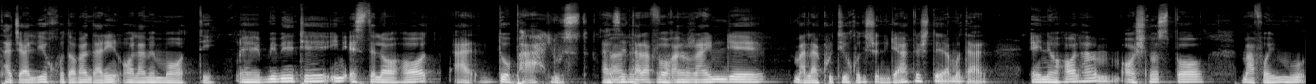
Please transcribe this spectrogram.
تجلی خداوند در این عالم مادی. می‌بینید که این اصطلاحات دو پهلوست. از این بله. طرف واقعا رنگ ملکوتی خودش رو نگه داشته اما در عین حال هم آشناس با مفاهیم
